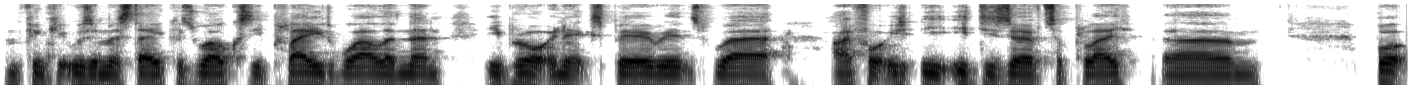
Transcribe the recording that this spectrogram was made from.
and think it was a mistake as well because he played well and then he brought in experience where I thought he, he deserved to play. Um, but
